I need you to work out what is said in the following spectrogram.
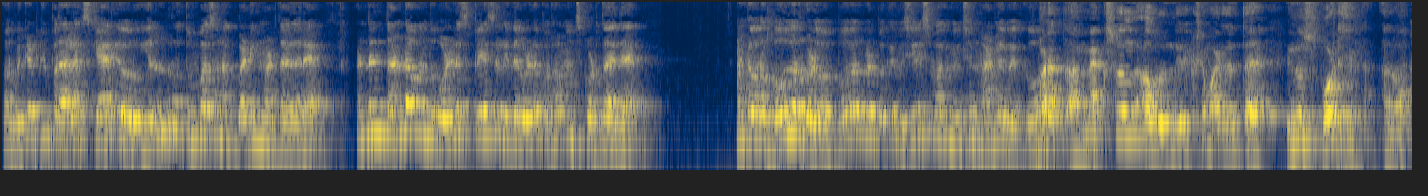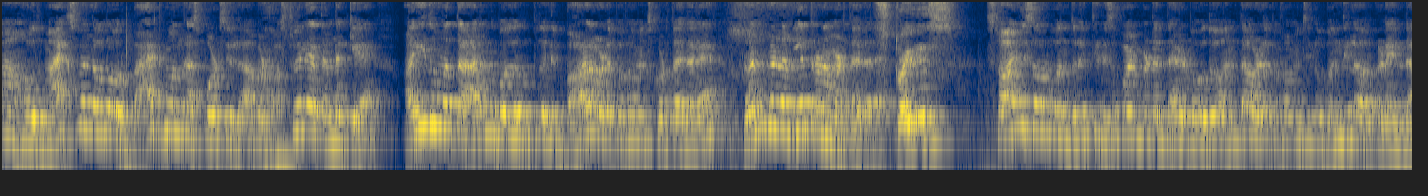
ಅವ್ರ ವಿಕೆಟ್ ಕೀಪರ್ ಅಲೆಕ್ಸ್ ಕ್ಯಾರಿ ಅವರು ಎಲ್ಲರೂ ತುಂಬ ಚೆನ್ನಾಗಿ ಬ್ಯಾಟಿಂಗ್ ಮಾಡ್ತಾ ಇದ್ದಾರೆ. ಅಂಡ್ ದೆನ್ ತಂಡ ಒಂದು ಒಳ್ಳೆ ಸ್ಪೇಸಲ್ಲಿ ಇದೆ ಒಳ್ಳೆ ಪರ್ಫಾರ್ಮೆನ್ಸ್ ಕೊಡ್ತಾ ಇದೆ. ಅಂಡ್ ಅವರ ಬೌಲರ್ಗಳು ಬೌಲರ್ಗಳ ಬಗ್ಗೆ ವಿಶೇಷವಾಗಿ ಮೆನ್ಷನ್ ಮಾಡಲೇಬೇಕು. ಭರತ್ ಮ್ಯಾಕ್ಸ್ವೆಲ್ ಅವರು ನಿರೀಕ್ಷೆ ಮಾಡಿದಂತೆ ಇನ್ನೂ ಸ್ಪೋರ್ಟ್ಸ್ ಇಲ್ಲ ಅಲ್ವಾ? ಹಾಂ ಹೌದು. ಮ್ಯಾಕ್ಸ್ವೆಲ್ ಅವರು ಅವ್ರ ಬ್ಯಾಟ್ ಮೂಲಕ ಸ್ಪೋರ್ಟ್ಸ್ ಇಲ್ಲ ಬಟ್ ಆಸ್ಟ್ರೇಲಿಯಾ ತಂಡಕ್ಕೆ ಐದು ಮತ್ತು ಆರನೇ ಬೌಲರ್ ರೂಪದಲ್ಲಿ ಬಹಳ ಒಳ್ಳೆ ಪರ್ಫಾರ್ಮೆನ್ಸ್ ಕೊಡ್ತಾ ಇದ್ದಾರೆ. ರನ್ಗಳನ್ನ ನಿಯಂತ್ರಣ ಮಾಡ್ತಾ ಇದ್ದಾರೆ. ಸ್ಟಾಯ್ನಿಸ್ ಅವರು ಒಂದು ರೀತಿ ಡಿಸಪಾಯಿಂಟ್ಮೆಂಟ್ ಅಂತ ಹೇಳ್ಬಹುದು. ಅಂತ ಒಳ್ಳೆ ಪರ್ಫಾರ್ಮೆನ್ಸ್ ಇನ್ನೂ ಬಂದಿಲ್ಲ ಅವ್ರ ಕಡೆಯಿಂದ.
